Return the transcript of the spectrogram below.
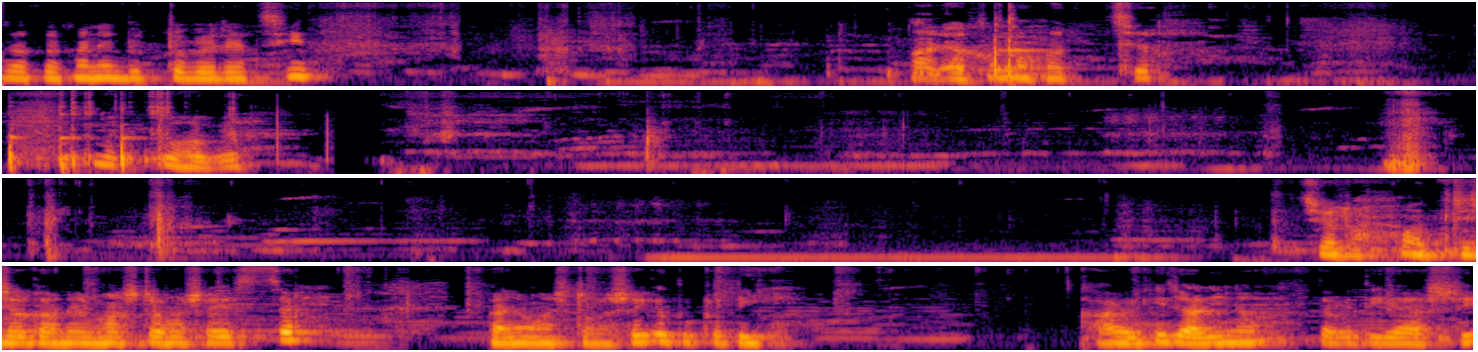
দেখো, এখানে দুটো বেড়েছি। আর এখনও হচ্ছে। একটু হবে। চলো, অদ্রিজার গানের মাস্টারমশাই এসছে। গানের মাস্টারমশাইকে দুটো দিই। খাবে কি জানি না, তবে দিয়ে আসি।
